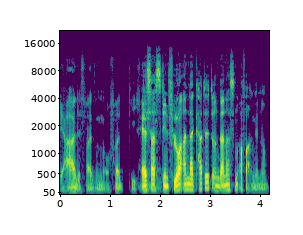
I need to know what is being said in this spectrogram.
Ja, das war so ein Offer, die ich. Erst hast du den Floor undercutted und dann hast du ein Offer angenommen.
